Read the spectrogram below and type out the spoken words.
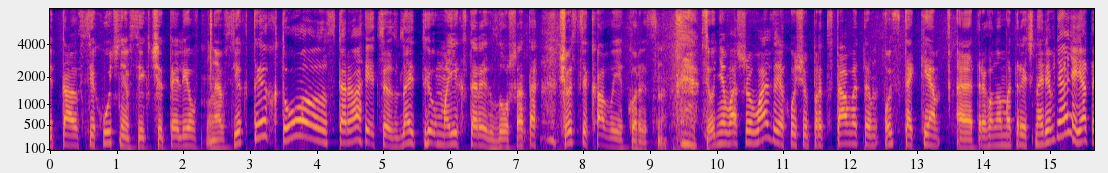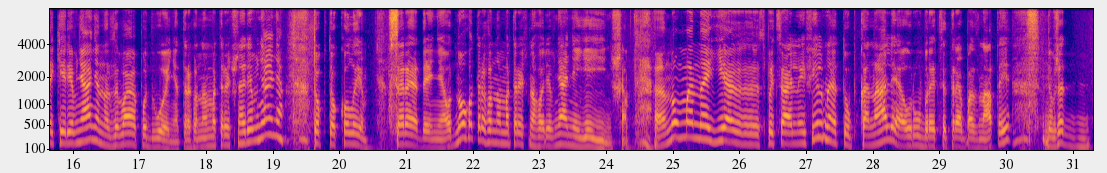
Вітаю всіх учнів, всіх вчителів, е, всіх тих, хто старається знайти у моїх старих зошитах щось цікаве і корисне. Сьогодні в вашій увазі я хочу представити ось таке е, тригонометричне рівняння. Я такі рівняння називаю подвоєння тригонометричне рівняння. Тобто, коли всередині одного тригонометричного рівняння є інше. Е, Ну, в мене є спеціальний фільм на youtube каналі у рубриці Треба знати. Вже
